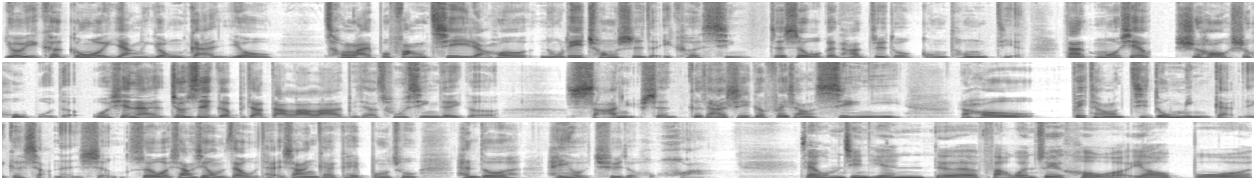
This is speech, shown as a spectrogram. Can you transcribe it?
有一颗跟我一样勇敢又。从来不放弃，然后努力充实的一颗心，这是我跟他最多共通点。但某些时候是互补的。我现在就是一个比较大拉拉、比较粗心的一个傻女生，可是他是一个非常细腻，然后非常极度敏感的一个小男生。所以我相信我们在舞台上应该可以蹦出很多很有趣的火花。在我们今天的访问最后啊，要播。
